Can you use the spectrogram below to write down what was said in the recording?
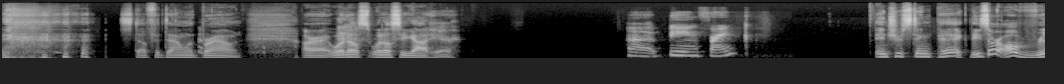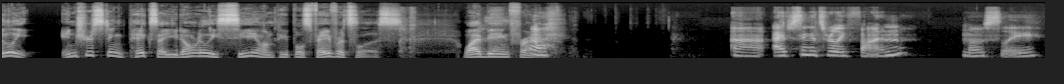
Stuff it down with Brown. All right, what else what else you got here? Uh, being frank. Interesting pick. These are all really interesting picks that you don't really see on people's favorites lists. Why being uh, Frank? Uh, I just think it's really fun, mostly.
